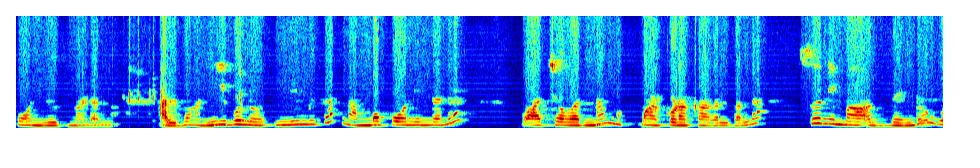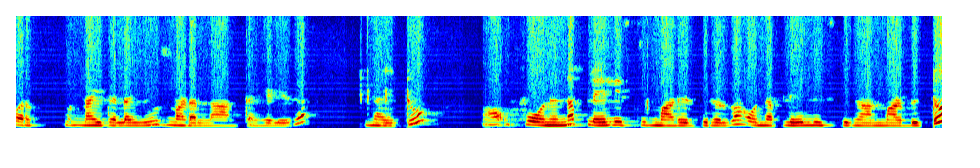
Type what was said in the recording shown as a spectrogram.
ಫೋನ್ ಯೂಸ್ ಮಾಡಲ್ಲ. ಅಲ್ವಾ? ನೀವು ನಿಮ್ಗೆ ನಮ್ಮ ಫೋನಿಂದನೇ ವಾಚ್ ಅವರ್ನ ಮಾಡ್ಕೊಳಕ್ಕಾಗಲ್ವಲ್ಲ? ಸೊ ನಿಮ್ಮ ಹಸ್ಬೆಂಡು ವರ್ಕ್ ನೈಟ್ ಎಲ್ಲ ಯೂಸ್ ಮಾಡಲ್ಲ ಅಂತ ಹೇಳಿದ್ರೆ ನೈಟು ಫೋನನ್ನ ಪ್ಲೇ ಲಿಸ್ಟಿಗೆ ಮಾಡಿರ್ತೀರಲ್ವ? ಅವನ್ನ ಪ್ಲೇ ಲಿಸ್ಟಿಗೆ ಆನ್ ಮಾಡಿಬಿಟ್ಟು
